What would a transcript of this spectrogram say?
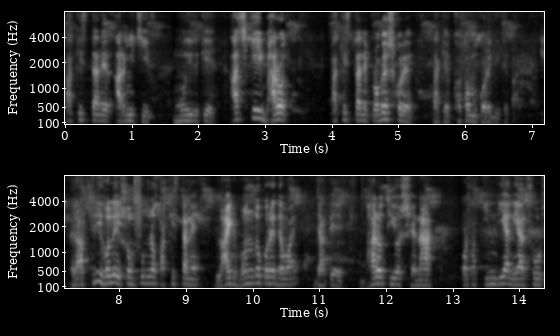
পাকিস্তানের আর্মি চিফ মুনিরকে আজকেই ভারত পাকিস্তানে প্রবেশ করে তাকে খতম করে দিতে পারে। রাত্রি হলেই সম্পূর্ণ পাকিস্তানে লাইট বন্ধ করে দেওয়ায়, যাতে ভারতীয় সেনা, অর্থাৎ ইন্ডিয়ান এয়ারফোর্স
